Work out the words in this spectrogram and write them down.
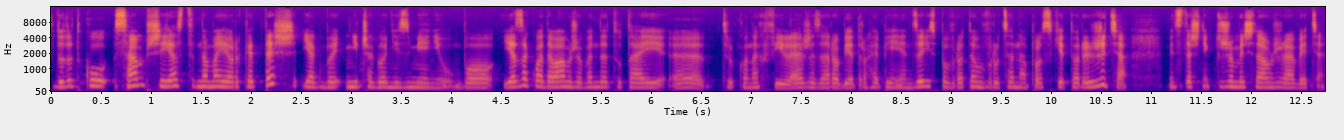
W dodatku sam przyjazd na Majorkę też jakby niczego nie zmienił, bo ja zakładałam, że będę tutaj e, tylko na chwilę, że zarobię trochę pieniędzy i z powrotem wrócę na polskie tory życia. Więc też niektórzy myślą, że wiecie,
